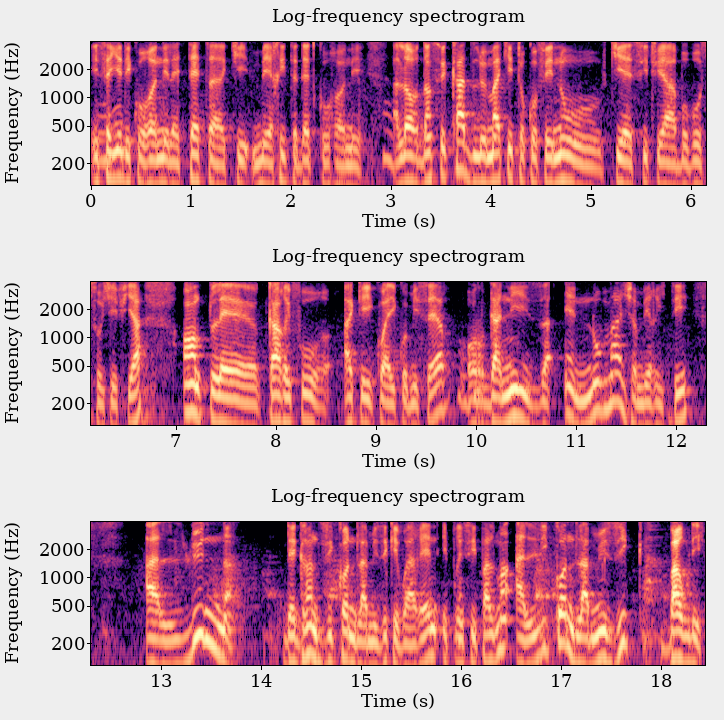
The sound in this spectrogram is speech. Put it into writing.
Essayer de couronner les têtes euh, qui méritent d'être couronnées. Alors, dans ce cadre, le maquis Tokofeno, qui est situé à Bobo Sojefia, entre les carrefours Akeikwa et Commissaire, organise un hommage mérité à l'une des grandes icônes de la musique ivoirienne et principalement à l'icône de la musique baoulé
